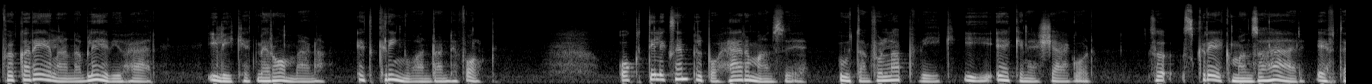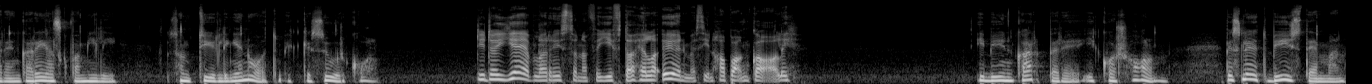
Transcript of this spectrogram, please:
För karelarna blev ju här, i likhet med romerna, ett kringvandrande folk. Och till exempel på Hermansö utanför Lappvik i Ekenäs skärgård så skrek man så här efter en karelsk familj som tydligen åt mycket surkål. De där jävla ryssarna förgiftar hela ön med sin hapankali. I byn Karperö i Korsholm beslöt bystämman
